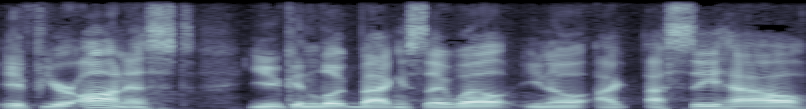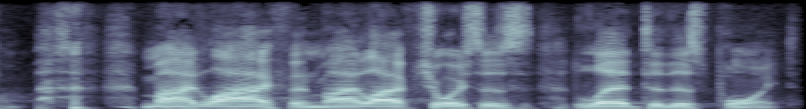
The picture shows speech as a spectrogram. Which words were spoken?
if you're honest, you can look back and say, well, you know, I, I see how my life and my life choices led to this point.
